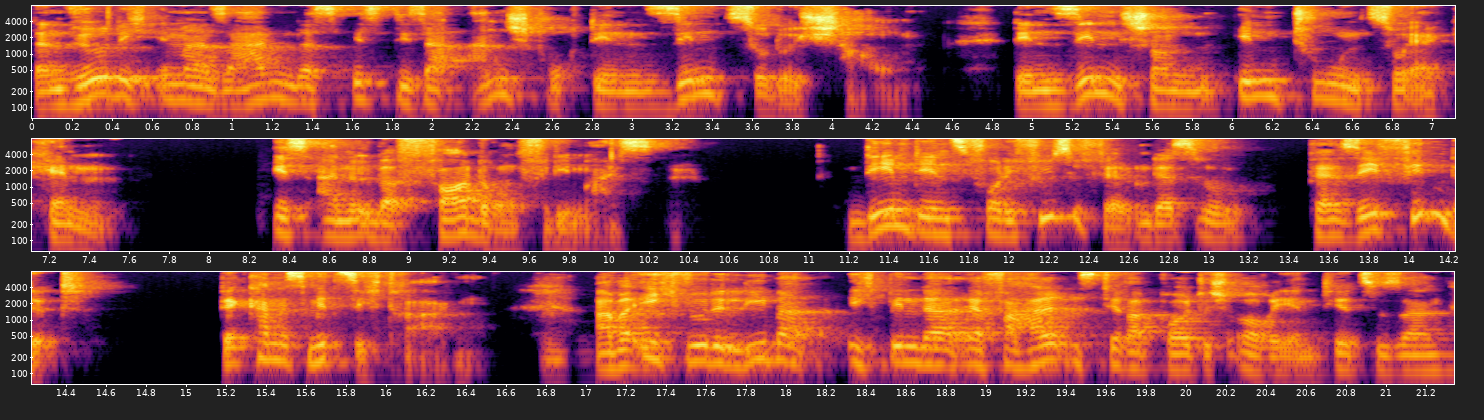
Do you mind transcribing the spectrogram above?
dann würde ich immer sagen, das ist dieser Anspruch, den Sinn zu durchschauen, den Sinn schon im Tun zu erkennen, ist eine Überforderung für die meisten. Dem, den es vor die Füße fällt und der es so per se findet, der kann es mit sich tragen. Aber ich würde lieber, ich bin da eher verhaltenstherapeutisch orientiert zu sagen,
